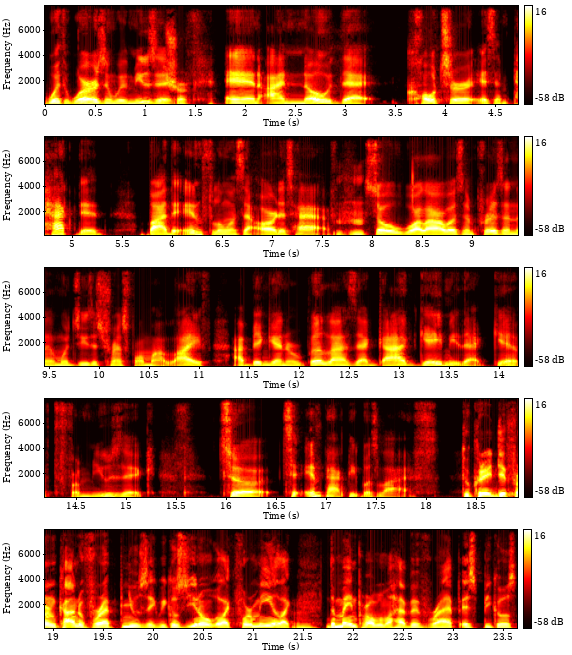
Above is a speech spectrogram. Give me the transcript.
with words and with music. Sure. And I know that culture is impacted by the influence that artists have. Mm-hmm. So while I was in prison and when Jesus transformed my life, I began to realize that God gave me that gift for music to to impact people's lives. to create different kind of rap music because you know like for me like Mm. the main problem i have with rap is because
